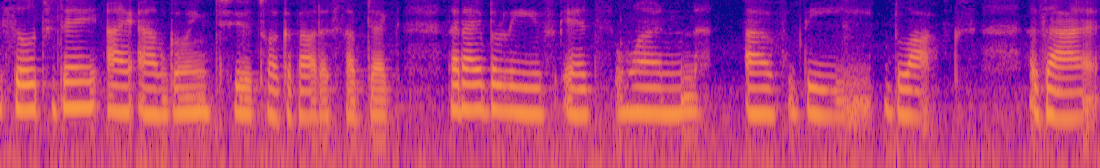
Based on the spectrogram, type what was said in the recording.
so, today I am going to talk about a subject that I believe it's one of the blocks that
